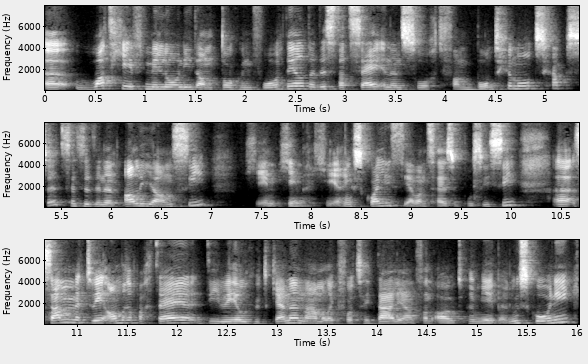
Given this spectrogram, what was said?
Uh, wat geeft Meloni dan toch een voordeel? Dat is dat zij in een soort van bondgenootschap zit. Zij zit in een alliantie geen, geen regeringscoalitie, want zij is oppositie. Uh, samen met twee andere partijen die we heel goed kennen, namelijk Forza Italia van oud-premier Berlusconi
